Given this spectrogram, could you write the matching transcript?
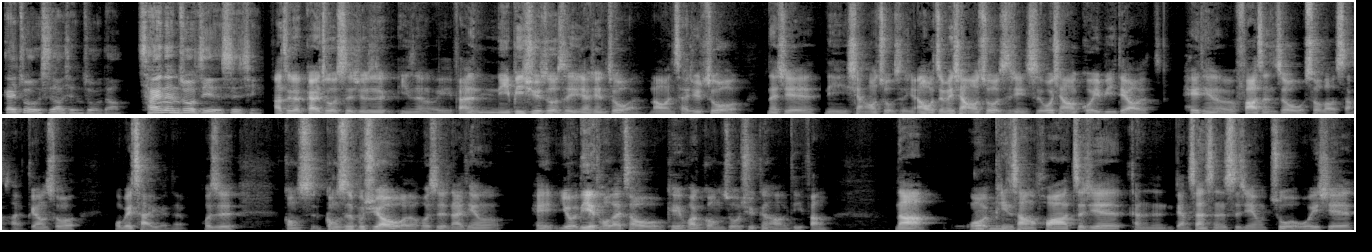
该做的事要先做到，才能做自己的事情。那、这个该做的事就是因人而异，反正你必须做的事情要先做完，然后你才去做那些你想要做的事情。啊，我这边想要做的事情是我想要规避掉黑天鹅发生之后我受到伤害，比方说我被裁员了，或是公司公司不需要我了，或是哪一天哎有猎头来找我，我可以换工作去更好的地方。那我平常花这些可能两三成的时间做我一些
